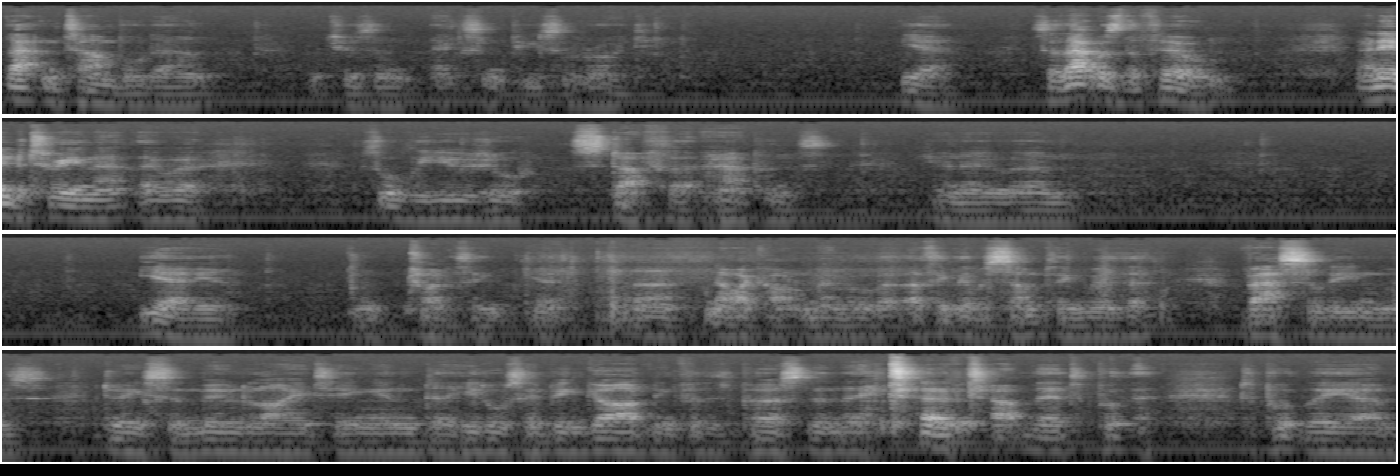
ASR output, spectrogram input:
That and Tumbledown, which was an excellent piece of writing. Yeah, so that was the film, and in between that there were it's all the usual stuff that happens, you know. Um, yeah, yeah. I'm trying to think. Yeah, uh, no, I can't remember, but I think there was something with uh, Vaseline was doing some moonlighting, and uh, he'd also been gardening for this person, and they turned up there to put the to put the um,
